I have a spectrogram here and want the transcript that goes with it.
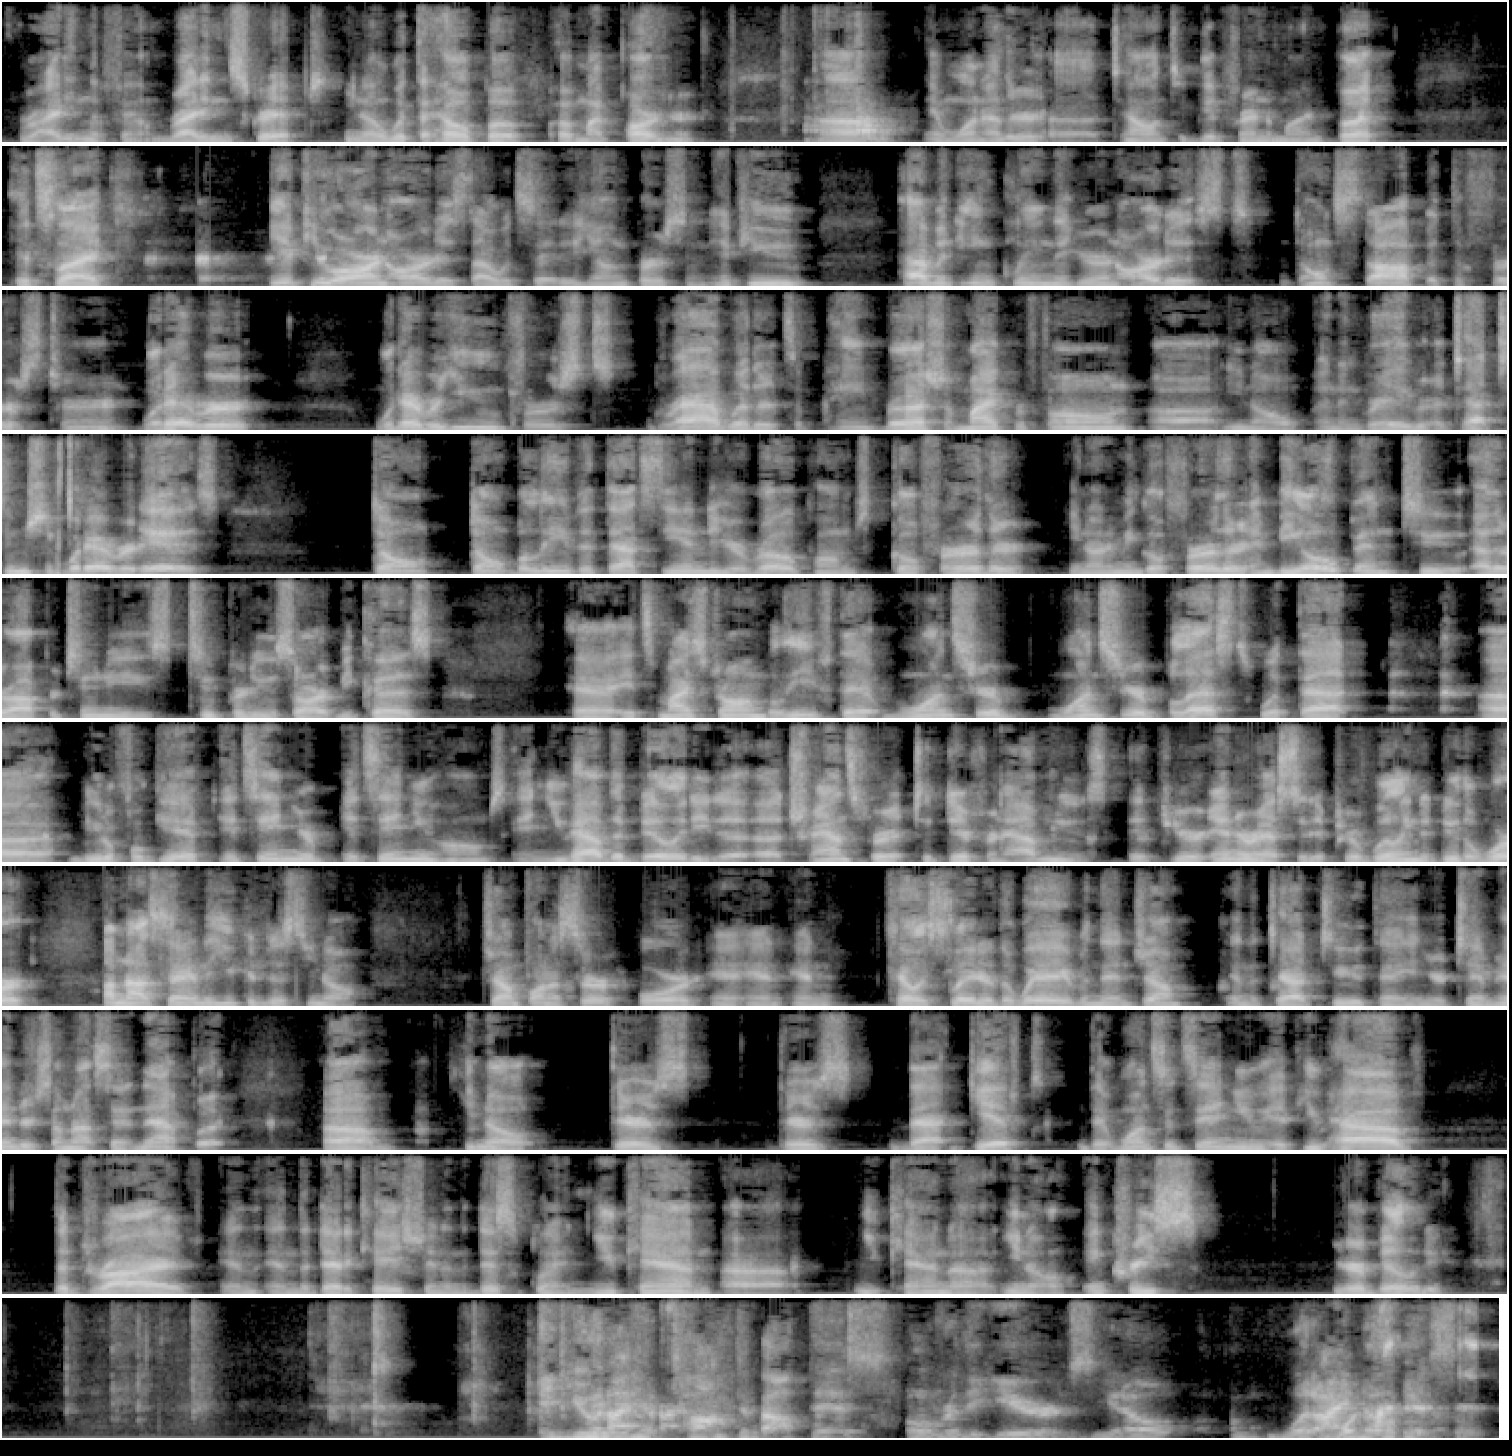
writing the film, writing the script, you know, with the help of, of my partner uh, and one other uh, talented good friend of mine. But it's like if you are an artist, I would say to a young person, if you have an inkling that you're an artist, don't stop at the first turn. Whatever whatever you first grab, whether it's a paintbrush, a microphone, uh, you know, an engraver, a tattoo machine, whatever it is, don't don't believe that that's the end of your rope, Holmes. Go further. You know what I mean? Go further and be open to other opportunities to produce art because uh, it's my strong belief that once you're once you're blessed with that uh, beautiful gift, it's in your it's in you, Holmes, and you have the ability to uh, transfer it to different avenues if you're interested, if you're willing to do the work. I'm not saying that you could just you know jump on a surfboard and, and, and Kelly Slater the wave and then jump in the tattoo thing and you're Tim Hendricks. I'm not saying that, but um, you know, there's there's that gift that once it's in you, if you have the drive and, and the dedication and the discipline, you can uh, you can uh, you know increase your ability. And you and I have talked about this over the years. You know, what I noticed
